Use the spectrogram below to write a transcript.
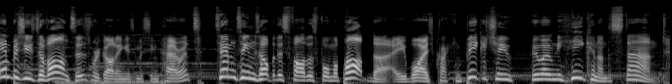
In pursuit of answers regarding his missing parent, Tim teams up with his father's former partner, a wisecracking Pikachu whom only he can understand.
